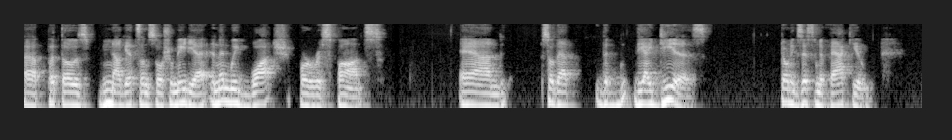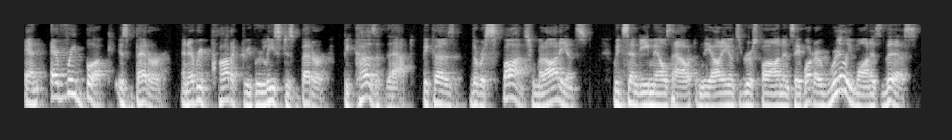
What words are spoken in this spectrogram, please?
uh, put those nuggets on social media, and then we'd watch for response and so that the the ideas don't exist in a vacuum. And every book is better, and every product we've released is better because of that. Because the response from an audience, we'd send emails out, and the audience would respond and say, "What I really want is this."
